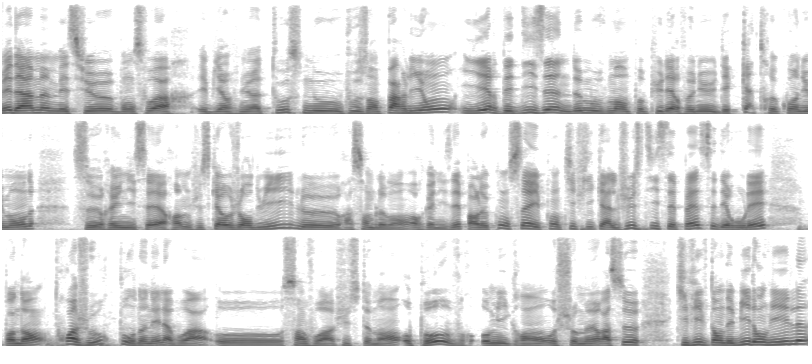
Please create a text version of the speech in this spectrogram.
Mesdames, Messieurs, bonsoir et bienvenue à tous. Nous vous en parlions hier, des dizaines de mouvements populaires venus des quatre coins du monde se réunissaient à Rome jusqu'à aujourd'hui. Le rassemblement organisé par le Conseil pontifical Justice et Paix s'est déroulé pendant trois jours pour donner la voix aux sans-voix, justement, aux pauvres, aux migrants, aux chômeurs, à ceux qui vivent dans des bidonvilles.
